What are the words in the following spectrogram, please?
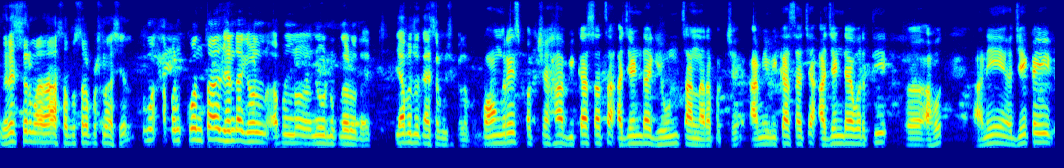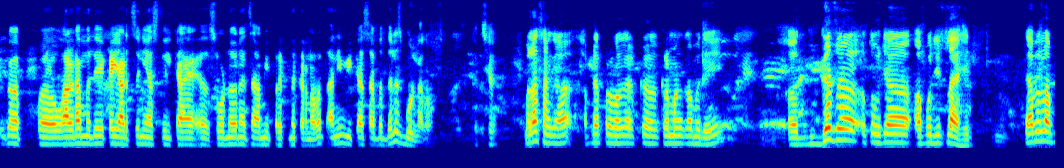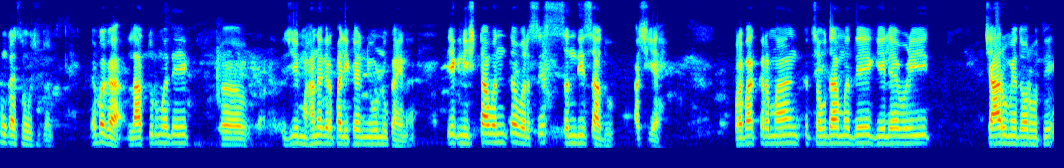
गणेश सर माझा असा दुसरा प्रश्न असेल आपण कोणता झेंडा घेऊन आपण निवडणूक लढवत आहे याबद्दल काय सांगू शकाल आपण? काँग्रेस पक्ष हा विकासाचा अजेंडा घेऊन चालणारा पक्ष आहे. आम्ही विकासाच्या अजेंड्यावरती अ, आहोत. आणि जे काही अ, प- वार्डामध्ये काही अडचणी असतील काय अ, सोडवण्याचा आम्ही प्रयत्न करणार आहोत आणि विकासाबद्दलच बोलणार आहोत. अच्छा. मला सांगा आपल्या प्रभाग क- क्रमांकामध्ये अ, दिग्गज अ, तुमच्या अपोजिटला आहेत. त्याबद्दल आपण काय सांगू शकाल? हे बघा लातूरमध्ये एक अ, जी महानगरपालिका निवडणूक आहे ना एक निष्ठावंत वर्सेस संधी साधू अशी आहे. प्रभाग क्रमांक चौदा मध्ये गेल्या वेळी चार उमेदवार होते.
